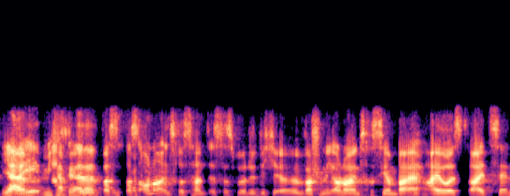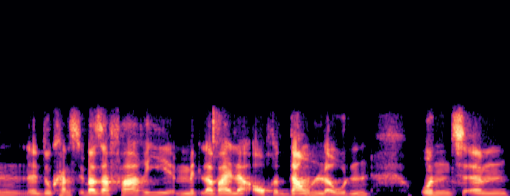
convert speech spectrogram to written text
Ja, eben, ich habe ja. Äh, was, was auch noch interessant ist, das würde dich äh, wahrscheinlich auch noch interessieren bei Ja. iOS 13. äh, Du kannst über Safari mittlerweile auch downloaden und ähm,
